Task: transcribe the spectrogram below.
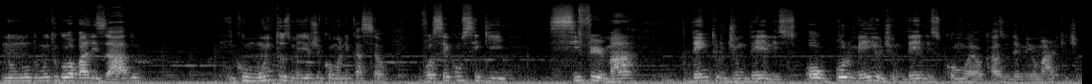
num mundo muito globalizado e com muitos meios de comunicação. Você conseguir se firmar dentro de um deles ou por meio de um deles, como é o caso do e-mail marketing,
